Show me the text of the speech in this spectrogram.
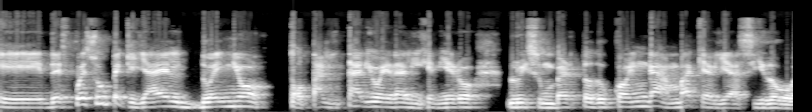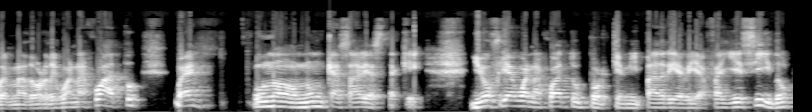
Eh, después supe que ya el dueño totalitario era el ingeniero Luis Humberto Duco en Gamba, que había sido gobernador de Guanajuato. Bueno, uno nunca sabe hasta que yo fui a Guanajuato porque mi padre había fallecido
